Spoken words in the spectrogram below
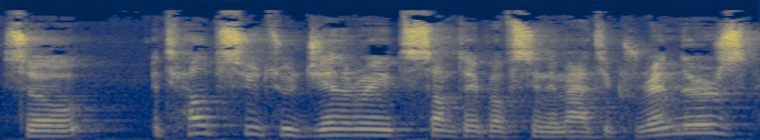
So it helps you to generate some type of cinematic renders,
